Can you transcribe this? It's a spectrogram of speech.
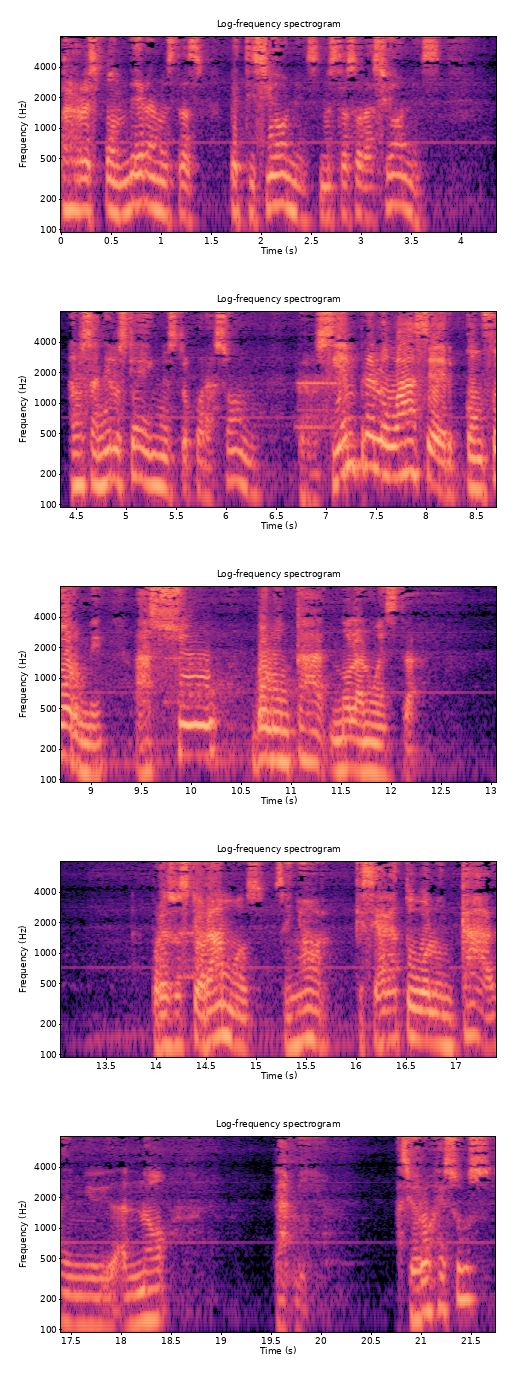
para responder a nuestras peticiones, nuestras oraciones, a los anhelos que hay en nuestro corazón, pero siempre lo va a hacer conforme a su voluntad, no la nuestra. Por eso es que oramos, Señor, que se haga tu voluntad en mi vida, no la mía. Así oró Jesús.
